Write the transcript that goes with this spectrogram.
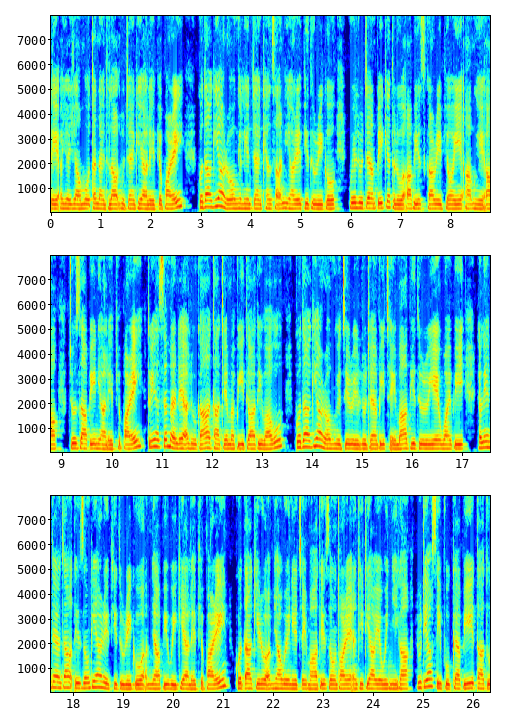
လည်းအရရောင်မှုတတ်နိုင်သလောက်လူတန်းခဲ့ရလည်းဖြစ်ပါတယ်။ကိုတာကြီးကတော့ငလင်တန်ခန်းစားနေရတဲ့ပြည်သူတွေကိုငွေလူတန်းပေးခဲ့တယ်လို့အာဘီစကားတွေပြောရင်အငွေအောင်စူးစမ်းပေးနေရလည်းဖြစ်ပါတယ်။သူရဲ့စစ်မှန်တဲ့အလူကဒါတင်မပြီးသွားသေးပါဘူး။ကိုတာကြီးကတော့ငွေကြေးတွေလူတန်းပြီးချိန်မှာပြည်သူတွေရဲ့ဝိုင်းပြီးငလင်တန်ကြောင့်တည်ဆုံခဲ့ရတဲ့ပြည်သူတွေကိုအများပြီးဝေခဲ့ရလည်းဖြစ်ပါတယ်။ကိုတာကြီးတို့အများဝေနေချိန်မှာတည်ဆုံသွားတဲ့အန်တီတယောက်ရဲ့ဝိညာဉ်ကလူတယောက်စီပူကပ်ပြီးဓာတု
